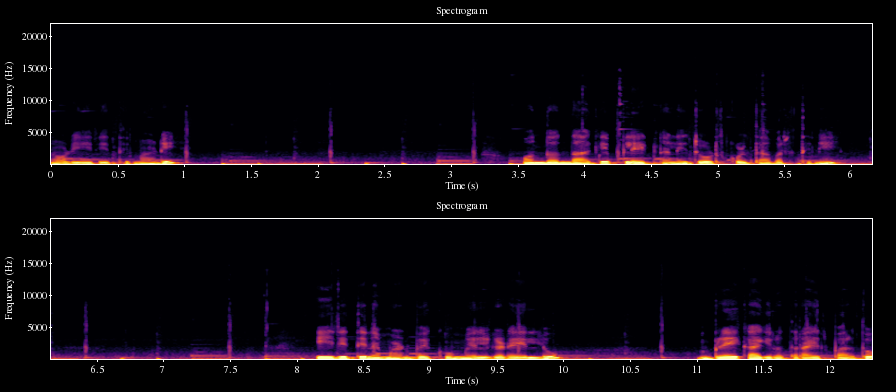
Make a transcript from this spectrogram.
ನೋಡಿ ಈ ರೀತಿ ಮಾಡಿ. ಒಂದೊಂದಾಗಿ ಪ್ಲೇಟ್ನಲ್ಲಿ ಜೋಡಿಸ್ಕೊಳ್ತಾ ಬರ್ತೀನಿ. ಈ ರೀತಿಯೇ ಮಾಡಬೇಕು. ಮೇಲ್ಗಡೆ ಎಲ್ಲೂ ಬ್ರೇಕ್ ಆಗಿರೋ ಥರ ಇರಬಾರ್ದು.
